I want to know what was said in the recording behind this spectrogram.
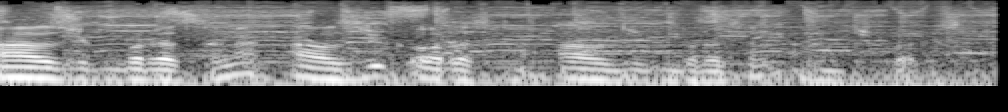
Azıcık burasını, azıcık orasını, azıcık burasını, azıcık orasını.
